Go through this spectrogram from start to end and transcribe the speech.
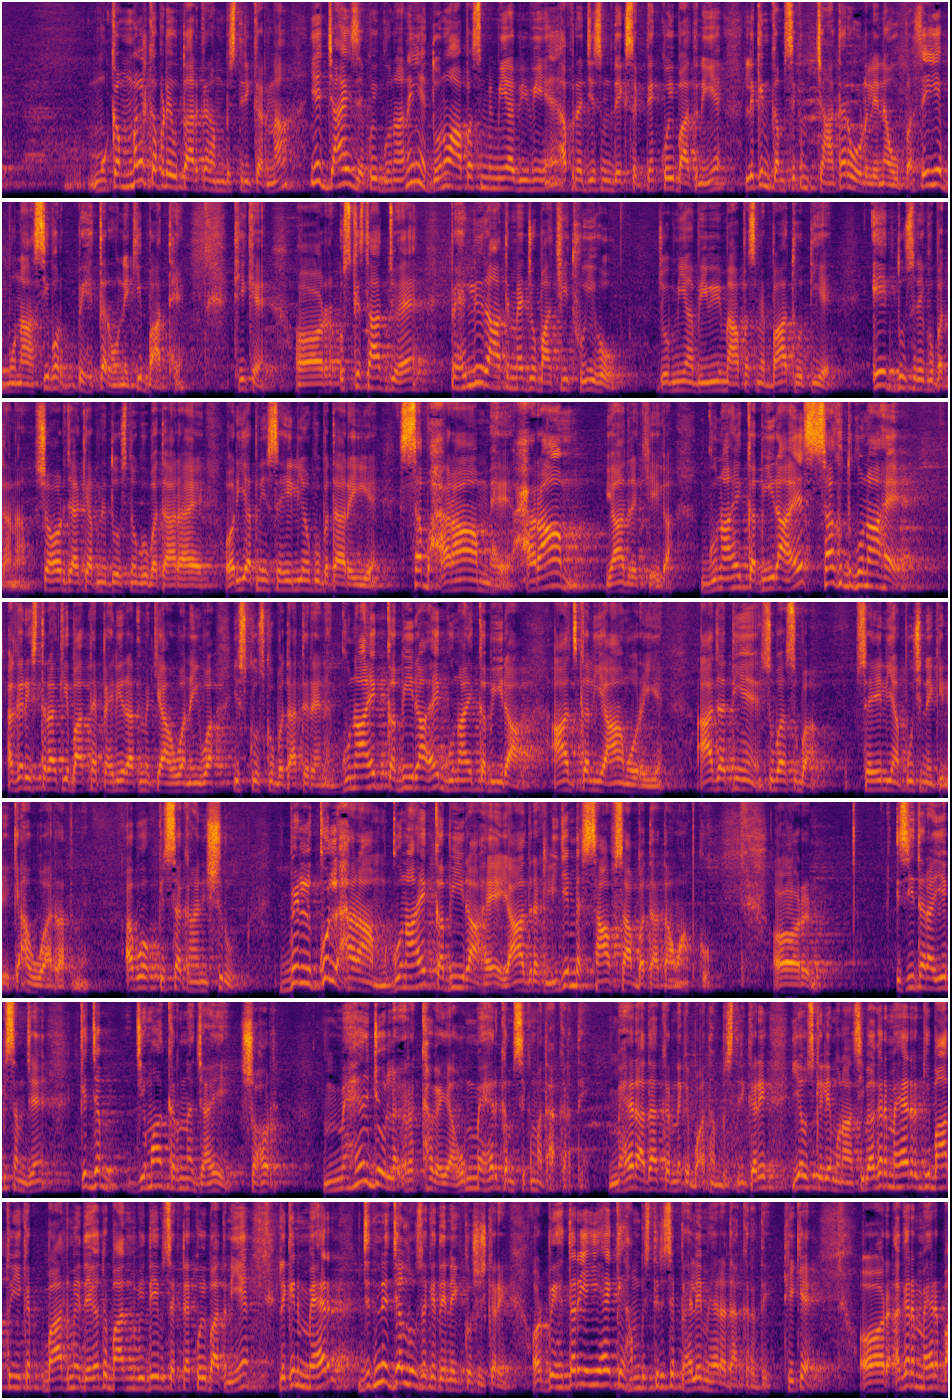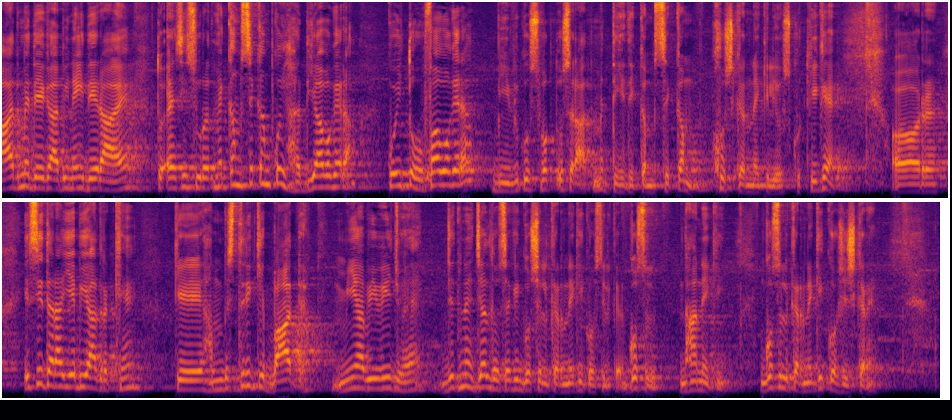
مکمل کپڑے اتار کر ہم بستری کرنا، یہ جائز ہے، کوئی گناہ نہیں ہے۔ دونوں آپس میں میاں بیوی ہیں، اپنا جسم دیکھ سکتے ہیں، کوئی بات نہیں ہے۔ لیکن کم سے کم چادر اوڑھ لینا اوپر سے، یہ مناسب اور بہتر ہونے کی بات ہے۔ ٹھیک ہے؟ اور اس کے ساتھ جو ہے، پہلی رات میں جو بات چیت ہوئی ہو، جو میاں بیوی میں آپس میں بات ہوتی ہے، ایک دوسرے کو بتانا۔ شوہر جا کے اپنے دوستوں کو بتا رہا ہے اور یہ اپنی سہیلیوں کو بتا رہی ہے۔ سب حرام ہے، حرام، یاد رکھیے گا۔ گناہ کبیرہ ہے، سخت گناہ ہے۔ اگر اس طرح کی باتیں پہلی رات میں کیا ہوا نہیں ہوا، اس کو اس کو بتاتے رہنا۔ گناہ کبیرہ ہے، گناہ کبیرہ۔ آج کل یہ عام ہو رہی ہے۔ آ جاتی ہیں صبح صبح سہیلیاں پوچھنے کے لیے، کیا ہوا رات میں؟ اب وہ قصہ کہانی شروع۔ بالکل حرام، گناہ کبیرہ ہے، یاد رکھ لیجیے، میں صاف صاف بتاتا ہوں آپ کو۔ اور اسی طرح یہ بھی سمجھیں کہ جب جمع کرنا جائے شوہر مہر جو رکھا گیا وہ مہر کم سے کم ادا کر دیں مہر ادا کرنے کے بعد ہم بستری کریں یہ اس کے لیے مناسب۔ اگر مہر کی بات ہوئی کہ بعد میں دے گا تو بعد میں بھی دے بھی سکتا ہے، کوئی بات نہیں ہے۔ لیکن مہر جتنے جلد ہو سکے دینے کی کوشش کریں۔ اور بہتر یہی ہے کہ ہم بستری سے پہلے مہر ادا کر دیں، ٹھیک ہے؟ اور اگر مہر بعد میں دے گا، ابھی نہیں دے رہا ہے، تو ایسی صورت میں کم سے کم کوئی ہدیہ وغیرہ، کوئی تحفہ وغیرہ بیوی کو اس وقت، اس رات میں دے دے کم سے کم، خوش کرنے کے لیے اس کو، ٹھیک ہے؟ اور اسی طرح یہ بھی یاد رکھیں کہ ہم بستری کے بعد میاں بیوی جو ہے جتنے جلد ہو سکے غسل کرنے کی کوشش کریں، غسل، نہانے کی، غسل کرنے کی کوشش کریں۔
